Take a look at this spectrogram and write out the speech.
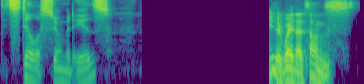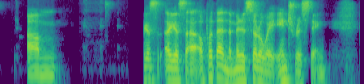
still assume it is. Either way, that sounds. Um, I guess I guess I'll put that in the Minnesota way. Interesting.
